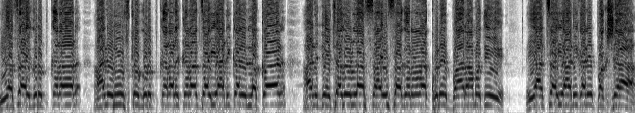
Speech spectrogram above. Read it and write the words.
यसाई ग्रुप कराड आणि रुस्क ग्रुप कराड कराचा या ठिकाणी लकड आणि त्याच्या जोडला साई सागरला खुणे बारामती. याचा या ठिकाणी पक्षा.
